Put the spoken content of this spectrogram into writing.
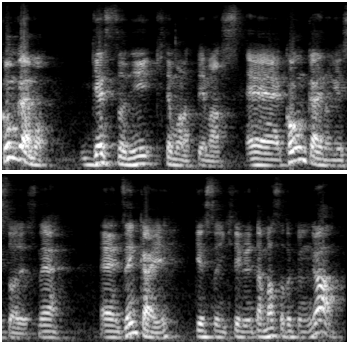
今回もゲストに来てもらっています。えー、今回のゲストはですね、えー、前回ゲストに来てくれたマサトくんが、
